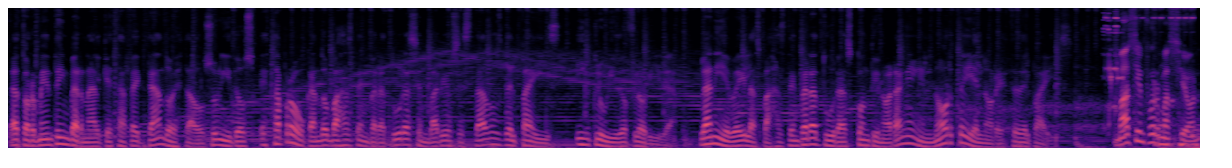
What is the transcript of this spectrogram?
La tormenta invernal que está afectando a Estados Unidos está provocando bajas temperaturas en varios estados del país, incluido Florida. La nieve y las bajas temperaturas continuarán en el norte y el noreste del país. Más información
